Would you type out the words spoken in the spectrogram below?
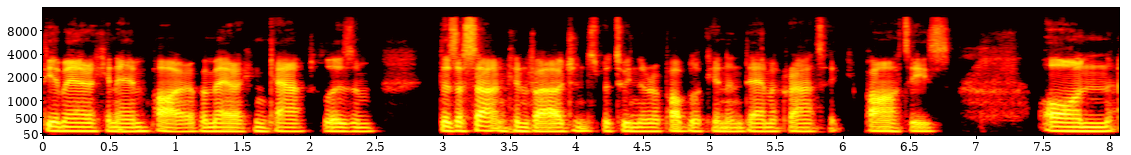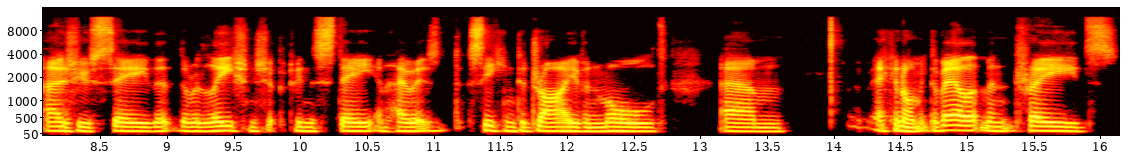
the American empire, of American capitalism, there's a certain convergence between the Republican and Democratic parties on, as you say, that the relationship between the state and how it's seeking to drive and mold um, economic development, trades,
